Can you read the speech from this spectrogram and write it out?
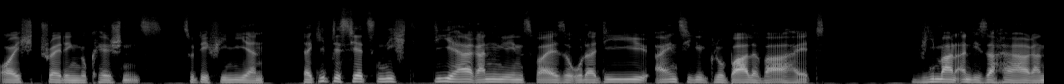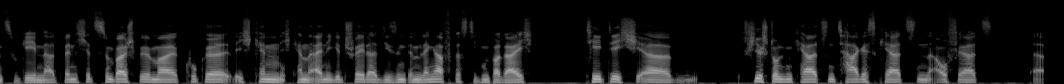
euch Trading Locations zu definieren. Da gibt es jetzt nicht die Herangehensweise oder die einzige globale Wahrheit, wie man an die Sache heranzugehen hat. Wenn ich jetzt zum Beispiel mal gucke, ich kenne ich kenn einige Trader, die sind im längerfristigen Bereich tätig, äh, vier Stunden Kerzen, Tageskerzen aufwärts, äh,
